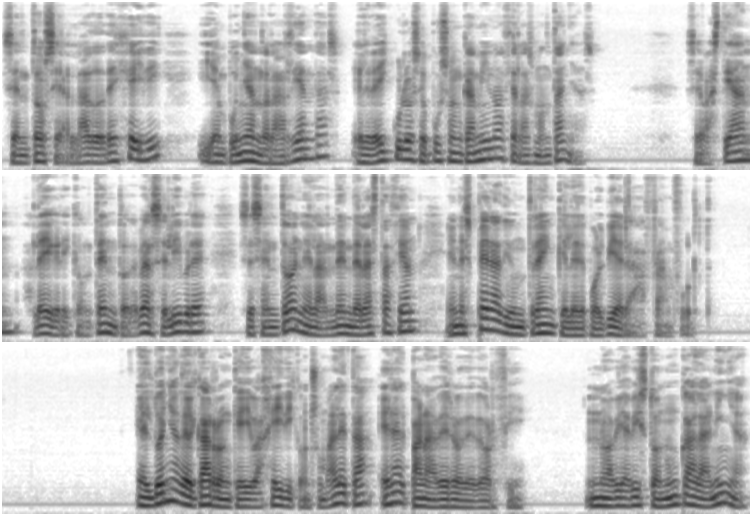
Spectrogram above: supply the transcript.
sentóse al lado de Heidi y empuñando las riendas, el vehículo se puso en camino hacia las montañas. Sebastián, alegre y contento de verse libre, se sentó en el andén de la estación en espera de un tren que le devolviera a Frankfurt. El dueño del carro en que iba Heidi con su maleta era el panadero de Dorfi. No había visto nunca a la niña,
